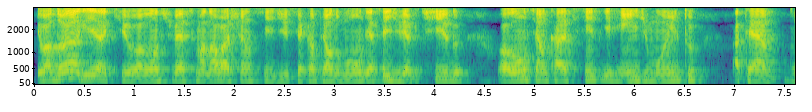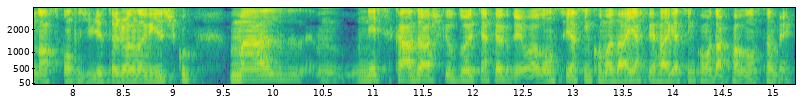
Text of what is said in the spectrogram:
Eu adoraria que o Alonso tivesse uma nova chance de ser campeão do mundo, ia ser divertido. O Alonso é um cara que sempre rende muito, até do nosso ponto de vista jornalístico, mas nesse caso eu acho que os dois têm a perder. O Alonso ia se incomodar e a Ferrari ia se incomodar com o Alonso também.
